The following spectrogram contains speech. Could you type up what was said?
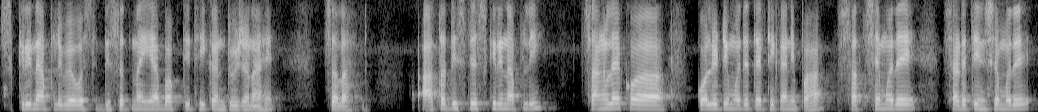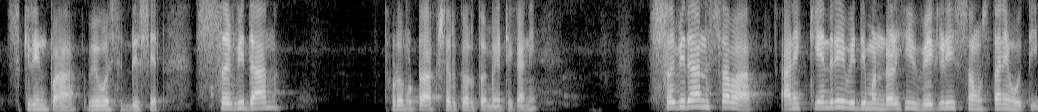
स्क्रीन आपली व्यवस्थित दिसत नाही या बाबतीत ही कन्फ्युजन आहे. चला. आता दिसते स्क्रीन आपली. चांगल्या क्वा क्वालिटीमध्ये त्या ठिकाणी पहा. सातशेमध्ये साडेतीनशेमध्ये स्क्रीन पहा. व्यवस्थित दिसेल. संविधान थोडं मोठं अक्षर करतो मी या ठिकाणी. संविधान सभा आणि केंद्रीय विधिमंडळ ही वेगळी संस्थाने होती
